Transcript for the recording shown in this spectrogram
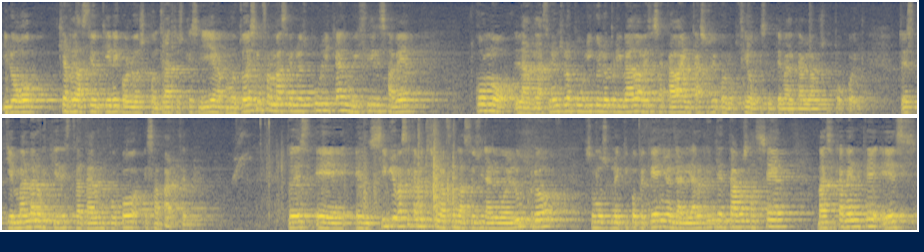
y luego qué relación tiene con los contratos que se llevan. Como toda esa información no es pública, es muy difícil saber cómo la relación entre lo público y lo privado a veces acaba en casos de corrupción, que es el tema del que hablamos un poco hoy. Entonces, quien manda lo que quiere es tratar un poco esa parte. Entonces, eh, el Sibio básicamente es una fundación sin ánimo de lucro, somos un equipo pequeño, en realidad lo que intentamos hacer básicamente es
